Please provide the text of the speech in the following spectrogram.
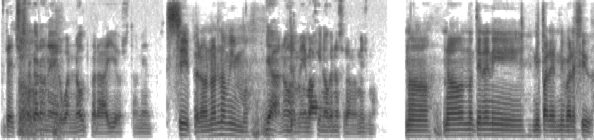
De hecho, sacaron el OneNote para iOS también. Sí, pero no es lo mismo. Ya, no, me imagino que no será lo mismo. No, no, no tiene ni, ni, ni parecido.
